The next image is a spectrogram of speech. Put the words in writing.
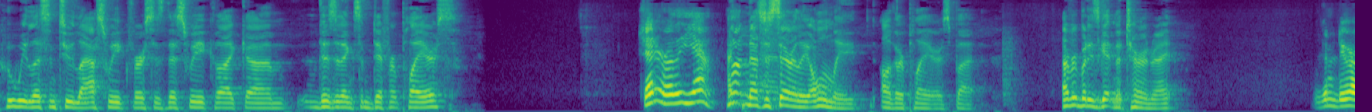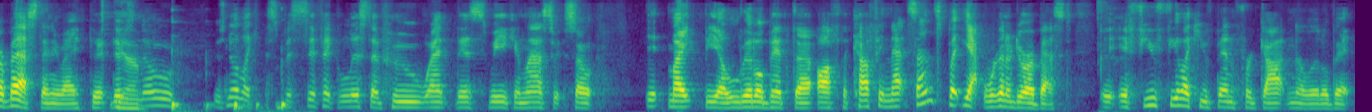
who we listened to last week versus this week, like um, visiting some different players? Generally, yeah. Not necessarily only other players, but everybody's getting a turn, right? We're gonna do our best anyway. There, there's Yeah. no there's no like specific list of who went this week and last week, so it might be a little bit uh, off the cuff in that sense. But yeah, we're gonna do our best. If you feel like you've been forgotten a little bit,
